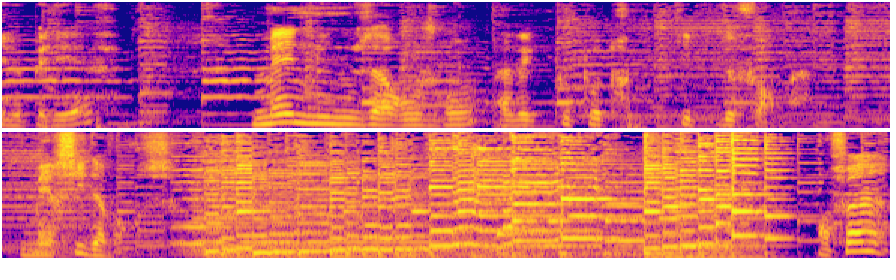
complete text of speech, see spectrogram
est le PDF, mais nous nous arrangerons avec tout autre type de format. Merci d'avance. Enfin,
